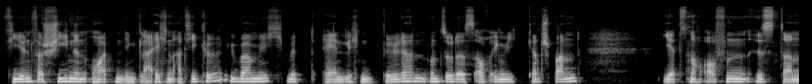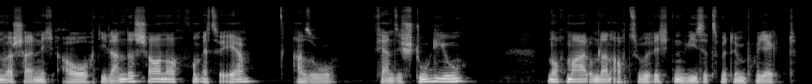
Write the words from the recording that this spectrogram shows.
vielen verschiedenen Orten den gleichen Artikel über mich mit ähnlichen Bildern und so. Das ist auch irgendwie ganz spannend. Jetzt noch offen ist dann wahrscheinlich auch die Landesschau noch vom SWR, also Fernsehstudio nochmal, um dann auch zu berichten, wie es jetzt mit dem Projekt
